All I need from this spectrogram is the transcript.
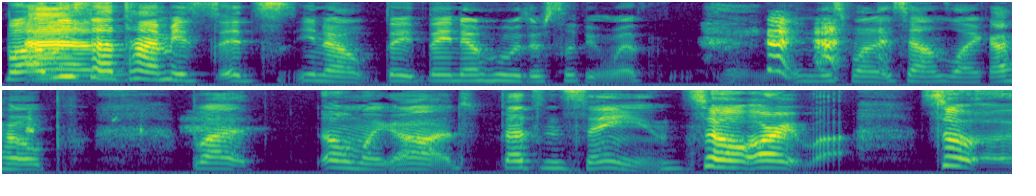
But at least that Um, time it's it's you know they they know who they're sleeping with. In this one, it sounds like I hope. But oh my god, that's insane. So all right, so uh,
